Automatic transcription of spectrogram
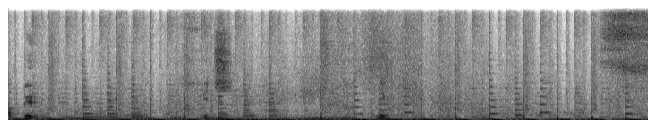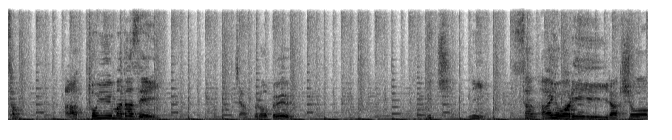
ストップ1 2 3あっという間だぜ。ジャンプロープ。123はい終わり。楽勝。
